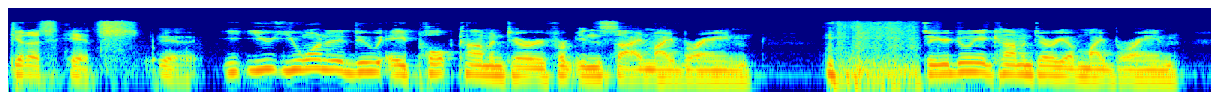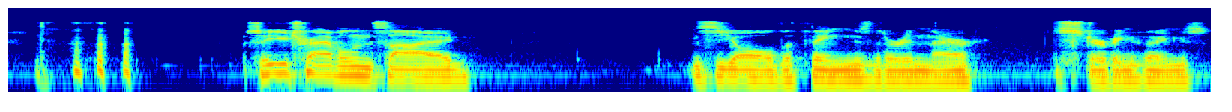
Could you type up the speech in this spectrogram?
get us hits. Yeah. You you wanted to do a pulp commentary from inside my brain. so you're doing a commentary of my brain. so you travel inside and see all the things that are in there. Disturbing things.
